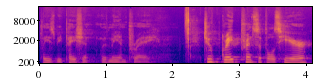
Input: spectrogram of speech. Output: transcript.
Please be patient with me and pray. two great principles here.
